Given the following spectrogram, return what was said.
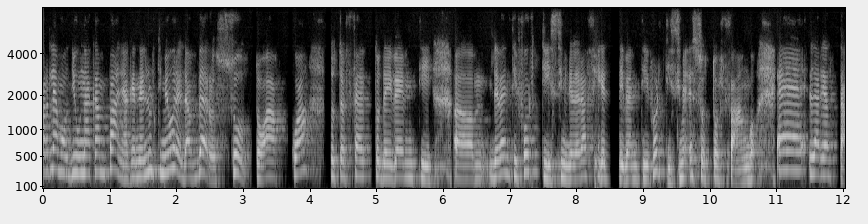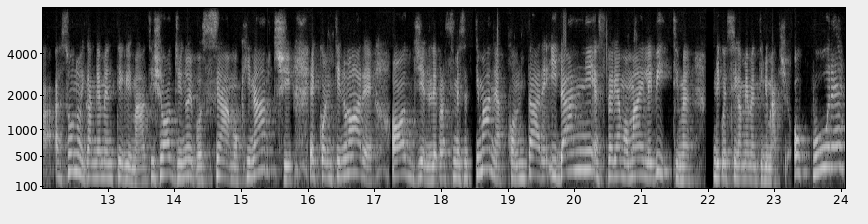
Parliamo di una campagna che nelle ultime ore è davvero sotto acqua, sotto effetto dei venti, um, dei venti fortissimi, delle raffiche di venti fortissime e sotto il fango. È la realtà, sono i cambiamenti climatici. Oggi noi possiamo chinarci e continuare oggi e nelle prossime settimane a contare i danni e speriamo mai le vittime di questi cambiamenti climatici, oppure,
